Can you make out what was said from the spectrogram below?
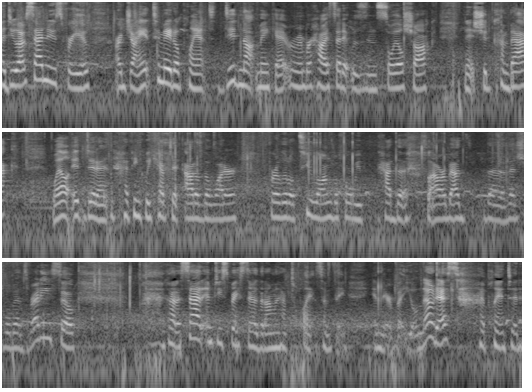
I do have sad news for you. Our giant tomato plant did not make it. Remember how I said it was in soil shock and it should come back? Well, it didn't. I think we kept it out of the water for a little too long before we had the flower beds, the vegetable beds ready. So I got a sad empty space there that I'm gonna have to plant something in there. But you'll notice I planted,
